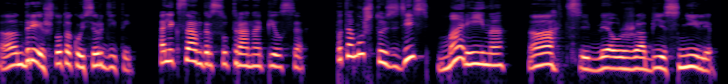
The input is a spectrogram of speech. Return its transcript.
Андрей, что такой сердитый? Александр с утра напился. Потому что здесь Марина. А, тебе уже объяснили.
